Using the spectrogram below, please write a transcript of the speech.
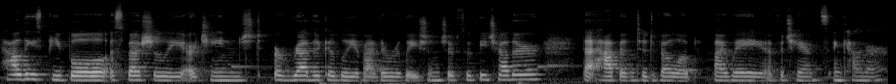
How these people, especially, are changed irrevocably by their relationships with each other that happen to develop by way of a chance encounter.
